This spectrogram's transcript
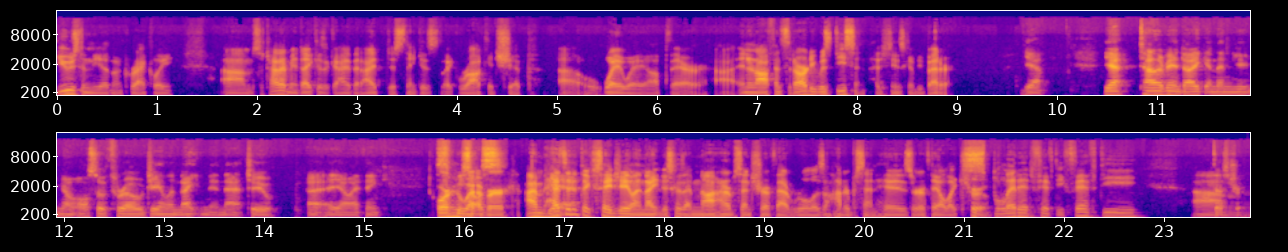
used any of them correctly. Um, so Tyler Van Dyke is a guy that I just think is like rocket ship, uh, way way up there uh, in an offense that already was decent. I just think it's going to be better. Yeah, yeah, Tyler Van Dyke, and then you know also throw Jaylan Knighton in that too. Uh, you know, I think or whoever. I'm hesitant yeah. to say Jaylan Knight just because I'm not 100% sure if that rule is 100% his or if they'll like true. split it 50 50. Um, That's true.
